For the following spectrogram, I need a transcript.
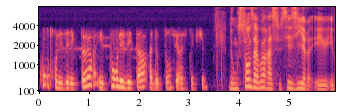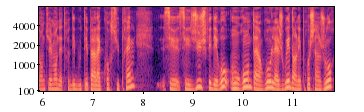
contre les électeurs et pour les États, adoptons ces restrictions. Donc sans avoir à se saisir et éventuellement d'être débouté par la Cour suprême, ces, juges fédéraux auront un rôle à jouer dans les prochains jours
